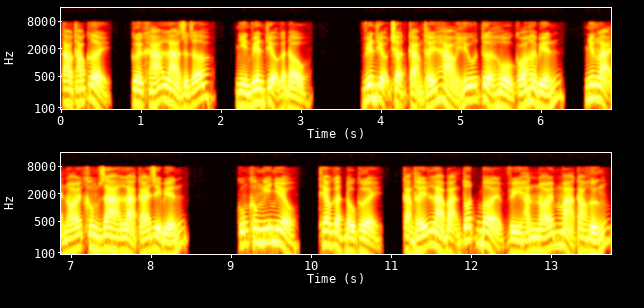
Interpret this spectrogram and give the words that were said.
Tào Tháo cười, cười khá là rực rỡ, nhìn viên thiệu gật đầu. Viên thiệu chợt cảm thấy hảo hữu tựa hồ có hơi biến, nhưng lại nói không ra là cái gì biến. Cũng không nghĩ nhiều, theo gật đầu cười, cảm thấy là bạn tốt bởi vì hắn nói mà cao hứng.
